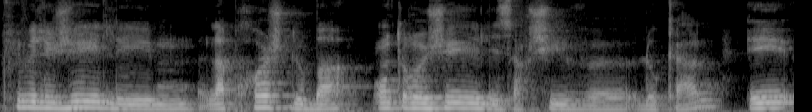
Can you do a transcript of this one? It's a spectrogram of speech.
Privilégier l'approche de bas, interroger les archives euh, locales et,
